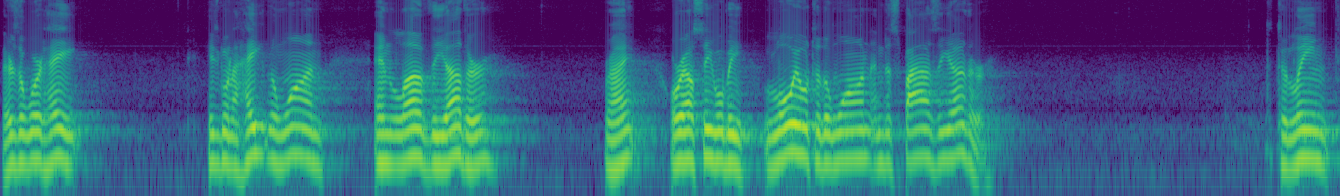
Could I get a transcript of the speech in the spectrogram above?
there's the word hate. He's going to hate the one and love the other, right? Or else he will be loyal to the one and despise the other. To lean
